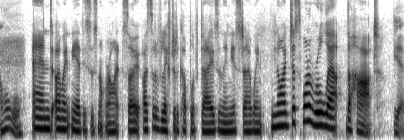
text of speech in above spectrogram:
Oh. And I went, yeah, this is not right. So I sort of left it a couple of days, and then yesterday I went, you know, I just want to rule out the heart. Yeah.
